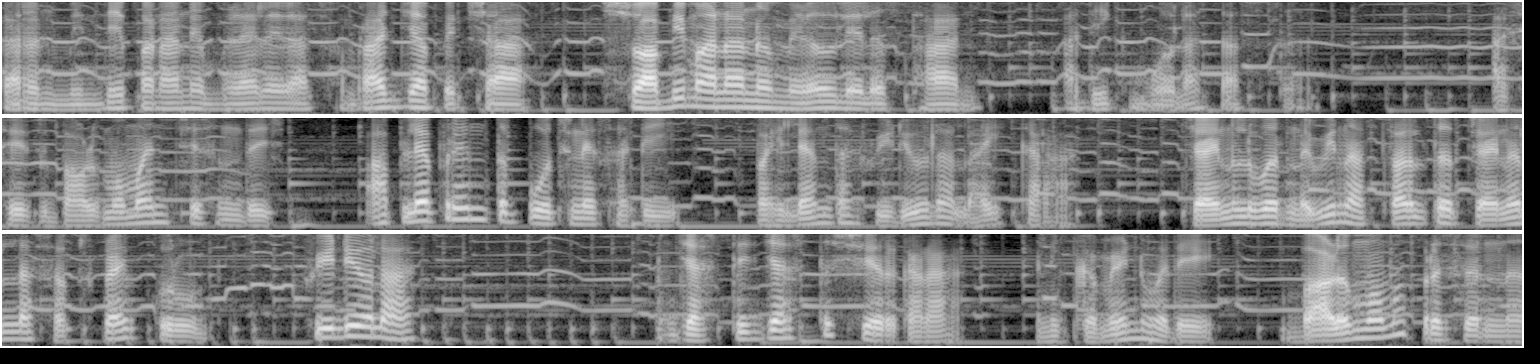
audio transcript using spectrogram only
कारण मिंदेपणाने मिळालेल्या साम्राज्यापेक्षा स्वाभिमानानं मिळवलेलं स्थान अधिक मोलाचं असतं. असेच बाळूमामांचे संदेश आपल्यापर्यंत पोचण्यासाठी पहिल्यांदा व्हिडिओला लाईक करा. चॅनलवर नवीन असाल तर चॅनलला सबस्क्राईब करून व्हिडिओला जास्तीत जास्त शेअर करा आणि कमेंटमध्ये बाळूमामा प्रसन्न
